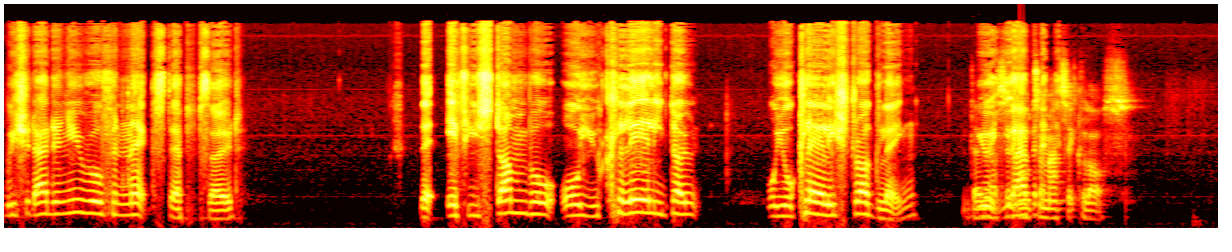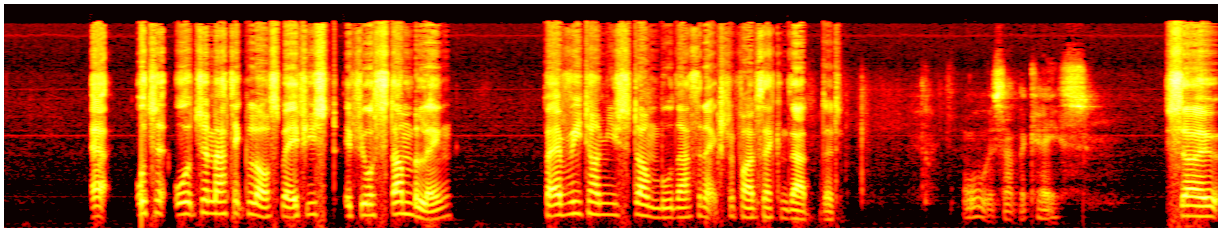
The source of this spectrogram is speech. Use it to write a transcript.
we should add a new rule for next episode that if you stumble or you clearly don't or you're clearly struggling, Then You- that's you an have an- automatic loss. Auto- automatic loss. But if you st- if you're stumbling, for every time you stumble, that's an extra five seconds added. Oh, is that the case? So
